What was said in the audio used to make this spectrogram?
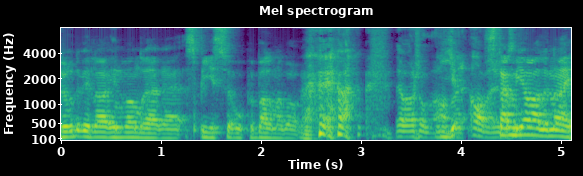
Burde vi la innvandrere spise opp barna våre? det var sånn ja, Stem ja eller nei.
